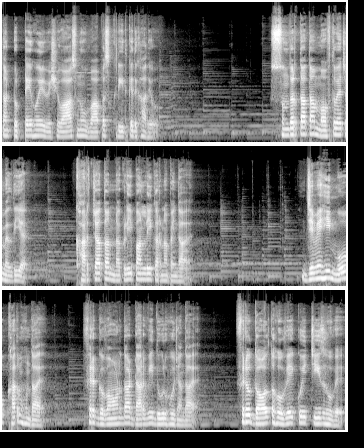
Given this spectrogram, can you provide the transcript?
ਤਾਂ ਟੁੱਟੇ ਹੋਏ ਵਿਸ਼ਵਾਸ ਨੂੰ ਵਾਪਸ ਖਰੀਦ ਕੇ ਦਿਖਾ ਦਿਓ। ਸੁੰਦਰਤਾ ਤਾਂ ਮੁਫਤ ਵਿੱਚ ਮਿਲਦੀ ਹੈ, ਖਰਚਾ ਤਾਂ ਨਕਲੀਪਨ ਲਈ ਕਰਨਾ ਪੈਂਦਾ ਹੈ। ਜਿਵੇਂ ਹੀ ਮੋਹ ਖਤਮ ਹੁੰਦਾ ਹੈ ਫਿਰ ਗਵਾਉਣ ਦਾ ਡਰ ਵੀ ਦੂਰ ਹੋ ਜਾਂਦਾ ਹੈ। ਫਿਰ ਉਹ ਦੌਲਤ ਹੋਵੇ, ਕੋਈ ਚੀਜ਼ ਹੋਵੇ,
